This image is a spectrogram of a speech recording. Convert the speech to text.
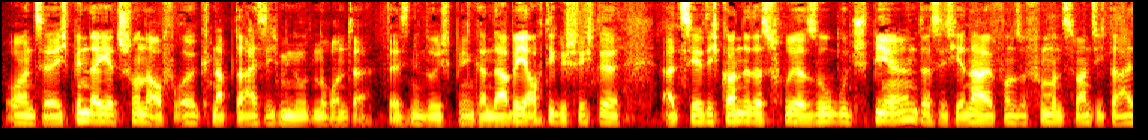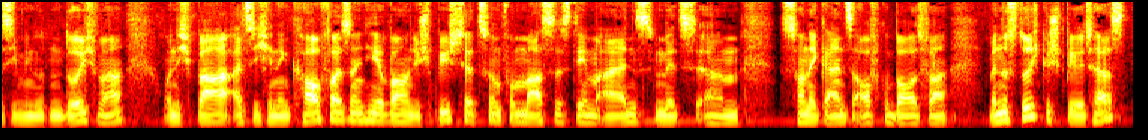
und äh, ich bin da jetzt schon auf äh, knapp 30 Minuten runter, dass ich den durchspielen kann. Da habe ich auch die Geschichte erzählt. Ich konnte das früher so gut spielen, dass ich innerhalb von so 25, 30 Minuten durch war und ich war, als ich in den Kaufhäusern hier war und die Spielstation vom Master System 1 mit ähm, Sonic 1 aufgebaut war, wenn du es durchgespielt hast,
